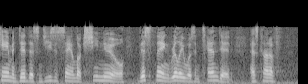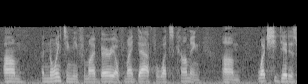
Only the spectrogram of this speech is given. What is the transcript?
came and did this. And Jesus saying, Look, she knew this thing really was intended as kind of. Um, anointing me for my burial, for my death, for what's coming. Um, what she did is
